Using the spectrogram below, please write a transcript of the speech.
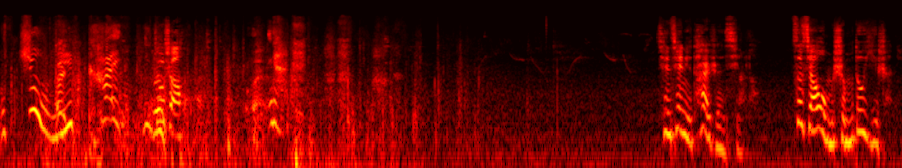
我就离开！你住手！芊芊，你太任性了，自小我们什么都依着你。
